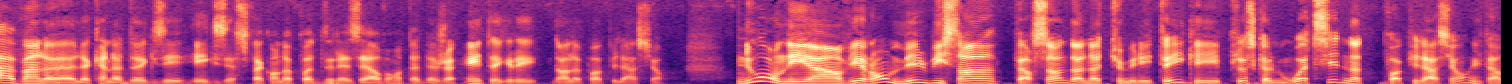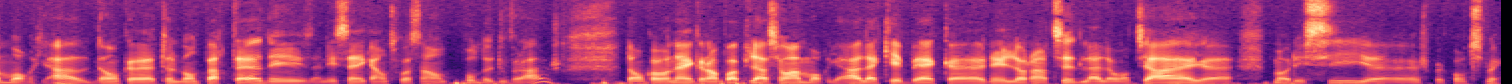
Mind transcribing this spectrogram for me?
Avant le, le Canada existe. Fait qu'on n'a pas de réserve, on était déjà intégré dans la population. Nous, on est environ 1800 personnes dans notre communauté, qui est plus que la moitié de notre population est à Montréal. Donc, euh, tout le monde partait des années 50-60 pour le d'ouvrage. Donc, on a une grande population à Montréal, à Québec, euh, les Laurentides, la Lontière, euh, Mauricie, euh, je peux continuer.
